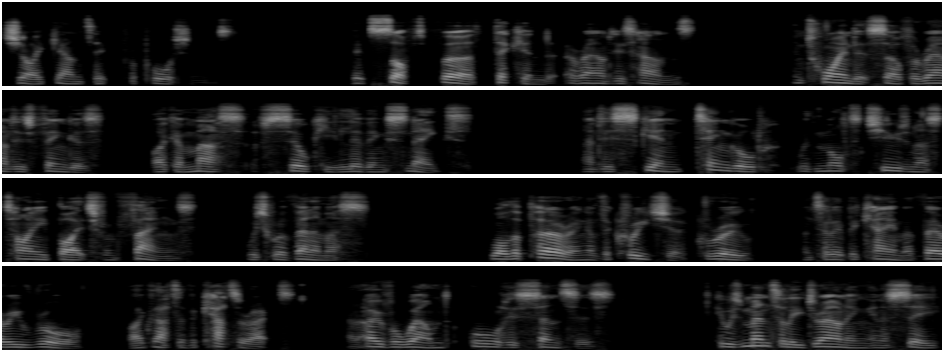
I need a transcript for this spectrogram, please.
gigantic proportions. Its soft fur thickened around his hands, entwined itself around his fingers, like a mass of silky living snakes, and his skin tingled with multitudinous tiny bites from fangs which were venomous, while the purring of the creature grew until it became a very roar like that of a cataract and overwhelmed all his senses. He was mentally drowning in a sea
